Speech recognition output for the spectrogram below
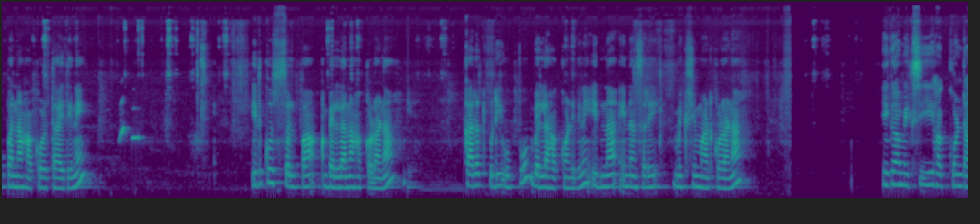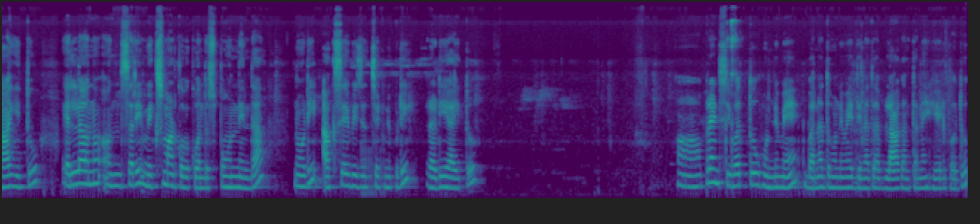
ಉಪ್ಪನ್ನು ಹಾಕ್ಕೊಳ್ತಾ ಇದ್ದೀನಿ. ಇದಕ್ಕೂ ಸ್ವಲ್ಪ ಬೆಲ್ಲನ ಹಾಕ್ಕೊಳ್ಳೋಣ ಖಾರದ ಪುಡಿ, ಉಪ್ಪು, ಬೆಲ್ಲ ಹಾಕ್ಕೊಂಡಿದ್ದೀನಿ. ಇದನ್ನ ಇನ್ನೊಂದು ಸರಿ ಮಿಕ್ಸಿ ಮಾಡ್ಕೊಳ್ಳೋಣ. ಈಗ ಮಿಕ್ಸಿ ಹಾಕ್ಕೊಂಡಾಗಿತ್ತು ಎಲ್ಲನೂ ಒಂದ್ಸರಿ ಮಿಕ್ಸ್ ಮಾಡ್ಕೋಬೇಕು ಒಂದು ಸ್ಪೂನ್ನಿಂದ ನೋಡಿ, ಅಗಸೆ ಬೀಜದ ಚಟ್ನಿ ಪುಡಿ ರೆಡಿ ಆಯಿತು. ಫ್ರೆಂಡ್ಸ್ ಇವತ್ತು ಹುಣ್ಣಿಮೆ, ಬನದ ಹುಣ್ಣಿಮೆ ದಿನದ ಬ್ಲಾಗ್ ಅಂತಲೇ ಹೇಳ್ಬೋದು.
